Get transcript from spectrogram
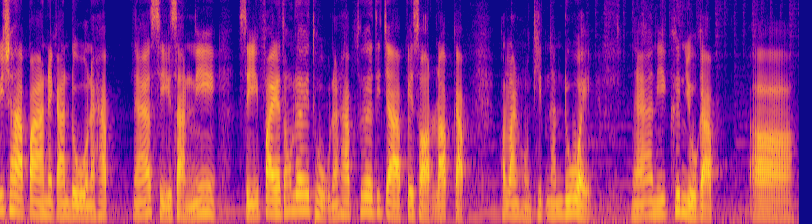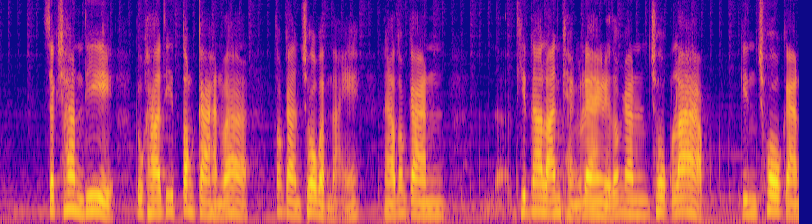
วิชาปาในการดูนะครับนะสีสันนี่สีไฟต้องเลือกให้ถูกนะครับ เพื่อที่จะไปสอดรับกับพลังของทิศนั้นด้วยนะอันนี้ขึ้นอยู่กับเซกชันที่ ลูกค้าที่ต้องการว่าต้องการโชคแบบไหนนะครับต้องการเอ่อทิศหน้าร้านแข็งแรงหรือต้องการโชคลาภกินโชคกัน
